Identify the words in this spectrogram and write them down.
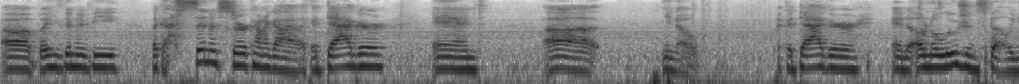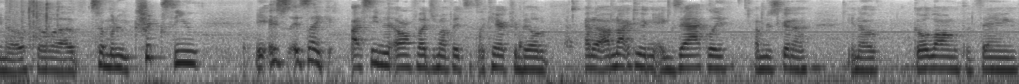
Uh, but he's gonna be like a sinister kind of guy, like a dagger, and uh, you know, like a dagger and an illusion spell, you know. So uh, someone who tricks you. It's it's like I've seen it on Fudgemuppet's. It's a character build, and I'm not doing it exactly. I'm just gonna, you know, go along with the thing.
